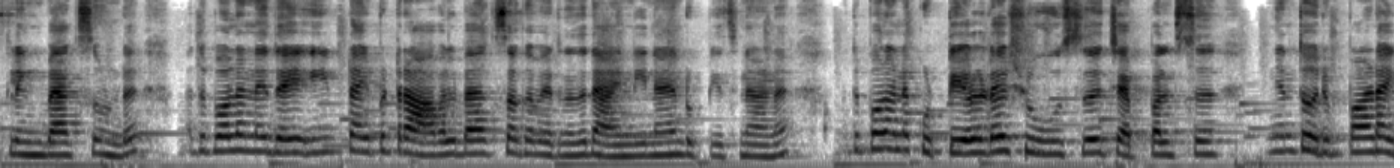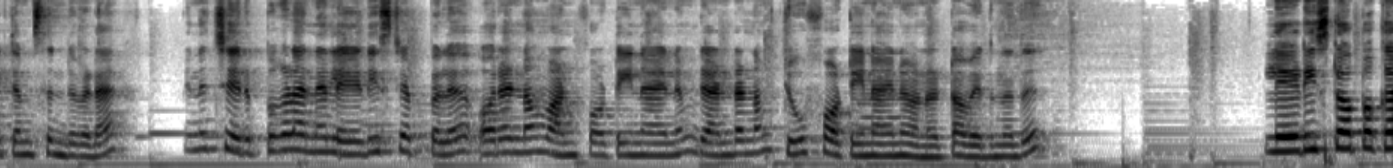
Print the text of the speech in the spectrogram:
സ്ലിംഗ് ബാഗ്സും ഉണ്ട്. അതുപോലെ തന്നെ ഇതേ ഈ ടൈപ്പ് ട്രാവൽ ബാഗ്സ് ഒക്കെ വരുന്നത് നയന്റി നയൻ റുപ്പീസിനാണ്. അതുപോലെ തന്നെ കുട്ടികളുടെ ഷൂസ് ചെപ്പൽസ് ഇങ്ങനത്തെ ഒരുപാട് ഐറ്റംസ് ഉണ്ട് ഇവിടെ. പിന്നെ ചെരുപ്പുകൾ തന്നെ ലേഡീസ് സ്റ്റെപ്പിൽ ഒരെണ്ണം വൺ ഫോർട്ടി നയനും രണ്ടെണ്ണം ടു ഫോർട്ടി നയനും ആണ് കേട്ടോ വരുന്നത്. ലേഡീസ് ടോപ്പൊക്കെ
